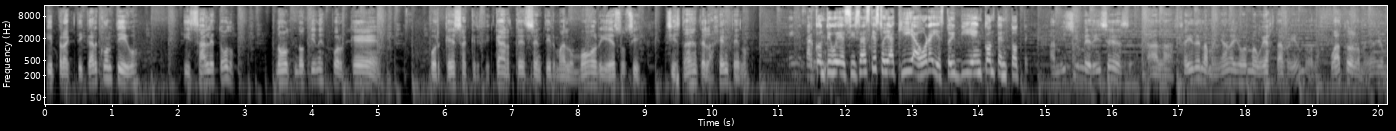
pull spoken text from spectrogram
y practicar contigo y sale todo. No, no tienes por qué, por qué sacrificarte, sentir mal humor y eso si, si estás entre la gente, ¿no? Estar contigo y decir, sabes que estoy aquí ahora y estoy bien contentote. A mí si me dices a las 6 de la mañana yo me voy a estar riendo, a las 4 de la mañana, yo me-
